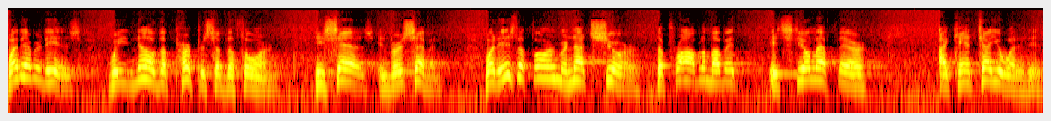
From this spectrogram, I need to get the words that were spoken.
Whatever it is, we know the purpose of the thorn. He says in verse 7 What is the thorn? We're not sure. The problem of it, it's still left there. I can't tell you what it is.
